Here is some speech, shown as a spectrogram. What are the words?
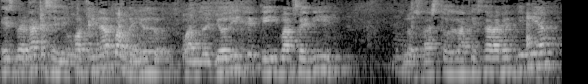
Es verdad que se dijo al final, cuando yo, cuando yo dije que iba a pedir los gastos de la fiesta de la vendimia,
